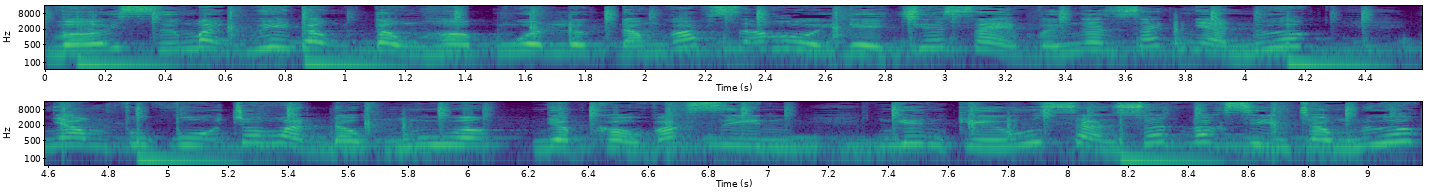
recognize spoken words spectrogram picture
với sứ mệnh huy động tổng hợp nguồn lực đóng góp xã hội để chia sẻ với ngân sách nhà nước nhằm phục vụ cho hoạt động mua, nhập khẩu vaccine, nghiên cứu sản xuất vaccine trong nước,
